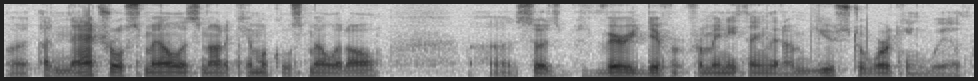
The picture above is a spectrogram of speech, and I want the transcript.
a, a, natural smell. It's not a chemical smell at all. Uh, so it's very different from anything that I'm used to working with.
